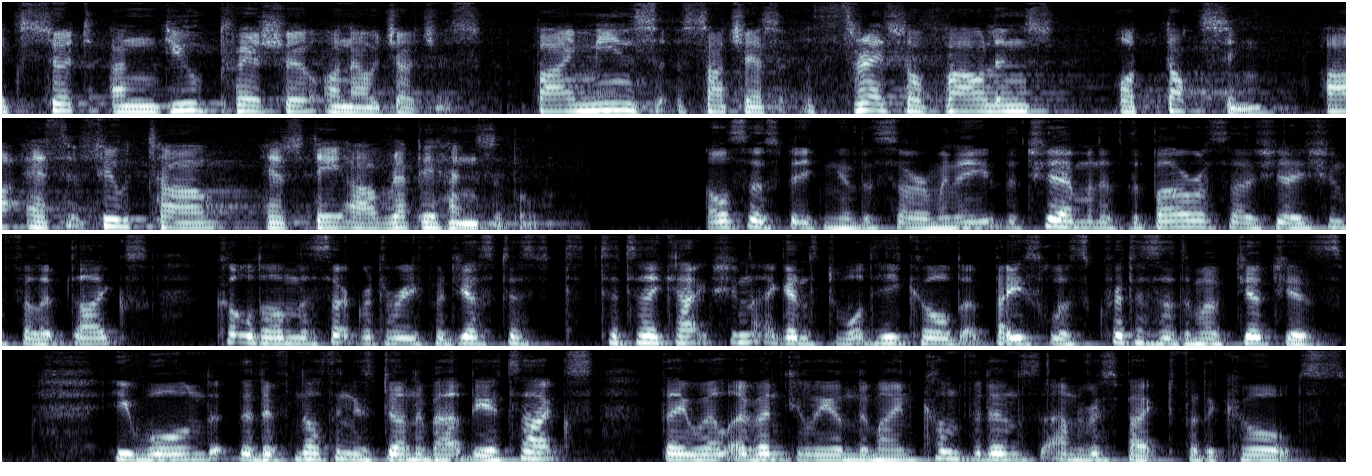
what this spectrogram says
exert undue pressure on our judges by means such as threats of violence or doxing are as futile as they are reprehensible. Also speaking at the ceremony, the chairman of the Bar Association, Philip Dykes, called on the Secretary for Justice to take action against what he called baseless criticism of judges. He warned that if nothing is done about the attacks, they will eventually undermine confidence and respect for the courts.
